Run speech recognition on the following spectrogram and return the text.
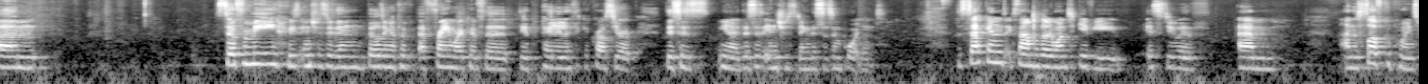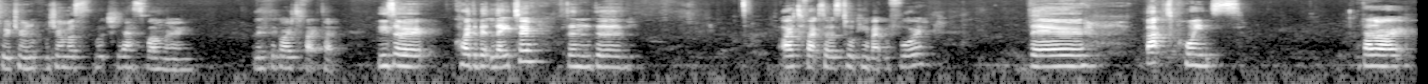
Um, so for me, who's interested in building up a, a framework of the, the Paleolithic across Europe, this is, you know, this is interesting, this is important. The second example that I want to give you is to do with um, Anosovka points, which are, which are much, much less well-known lithic artifact type. These are quite a bit later than the artifacts I was talking about before. They're backed points that are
